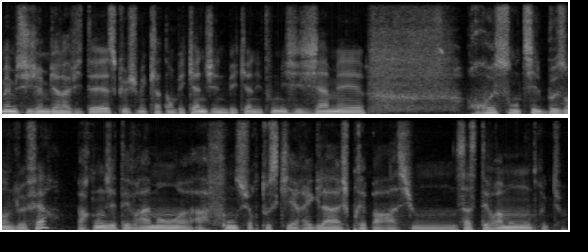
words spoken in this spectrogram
Même si j'aime bien la vitesse, que je m'éclate en bécane, j'ai une bécane et tout, mais j'ai jamais ressenti le besoin de le faire. Par contre, j'étais vraiment euh, à fond sur tout ce qui est réglage, préparation. Ça, c'était vraiment mon truc, tu vois.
